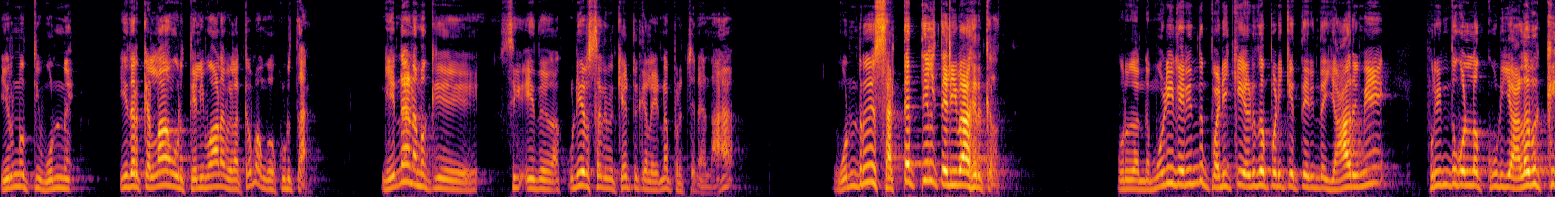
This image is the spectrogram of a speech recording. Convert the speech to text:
இருநூற்றி ஒன்று இதற்கெல்லாம் ஒரு தெளிவான விளக்கம் அவங்க கொடுத்தாங்க. இங்கே என்ன நமக்கு சி இது குடியரசுத் தலைவர் கேட்டுக்கல என்ன பிரச்சனைனா ஒன்று சட்டத்தில் தெளிவாக இருக்கிறது. ஒரு அந்த மொழி தெரிந்து படிக்க எழுத படிக்க தெரிந்த யாருமே புரிந்து கொள்ளக்கூடிய அளவுக்கு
